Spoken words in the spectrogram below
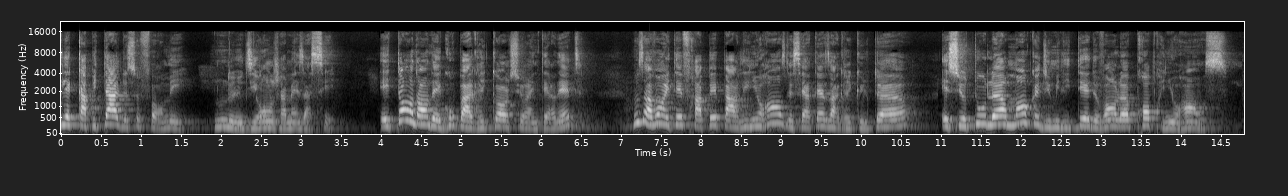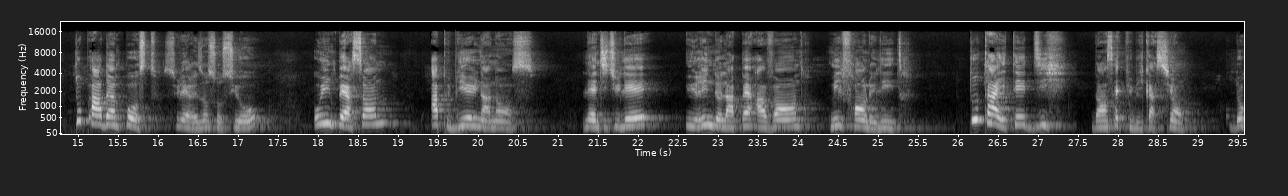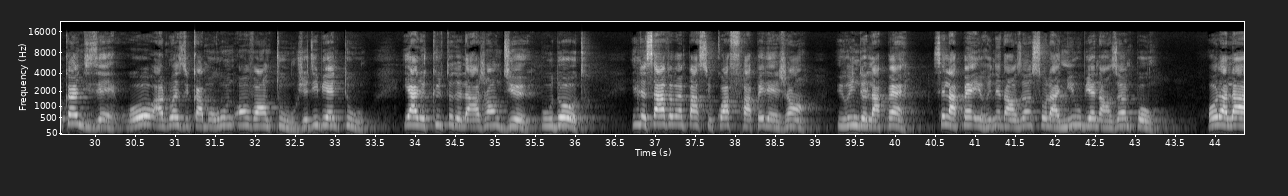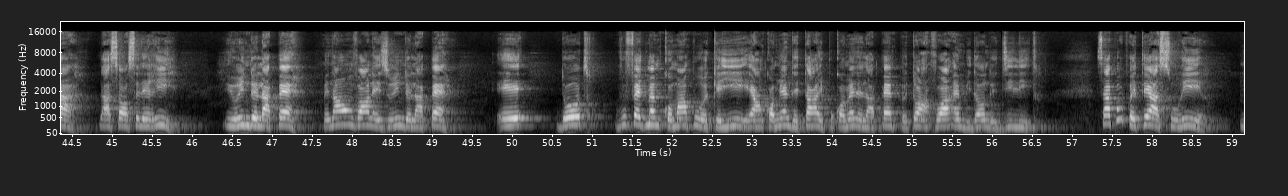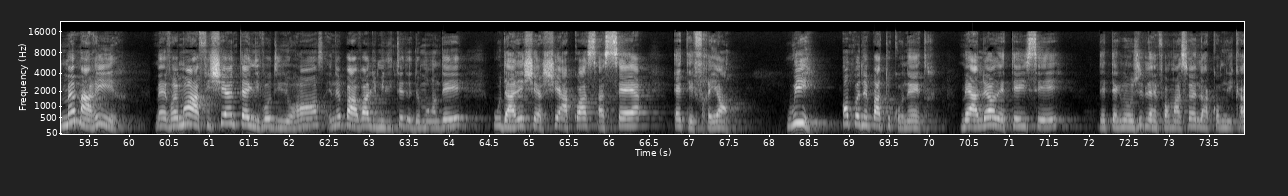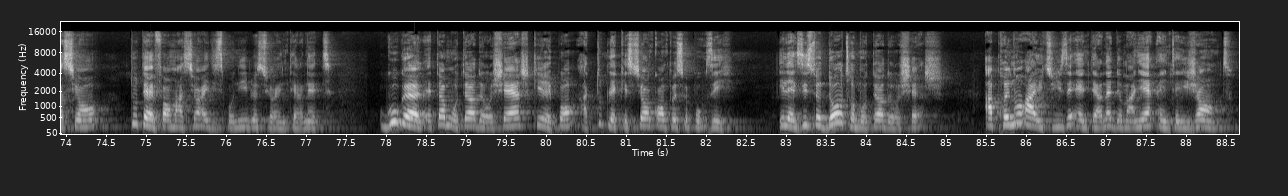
il est capital de se former. Nous ne le dirons jamais assez. Étant dans des groupes agricoles sur Internet, nous avons été frappés par l'ignorance de certains agriculteurs et surtout leur manque d'humilité devant leur propre ignorance. Tout part d'un post sur les réseaux sociaux où une personne a publié une annonce, l'intitulé Urine de lapin à vendre, 1000 francs le litre. Tout a été dit dans cette publication. D'aucuns disaient, oh, à l'ouest du Cameroun, on vend tout. Je dis bien tout. Il y a le culte de l'argent Dieu. Pour d'autres, ils ne savent même pas sur quoi frapper les gens. Urine de lapin. C'est lapin uriné dans un seau la nuit ou bien dans un pot. Oh là là, la sorcellerie. Urine de lapin. Maintenant, on vend les urines de lapin. Et d'autres, vous faites même comment pour recueillir et en combien de temps et pour combien de lapins peut-on avoir un bidon de 10 litres? Ça peut prêter à sourire, même à rire, mais vraiment afficher un tel niveau d'ignorance et ne pas avoir l'humilité de demander ou d'aller chercher à quoi ça sert est effrayant. Oui, on peut ne pas tout connaître, mais à l'heure des TIC, des technologies de l'information et de la communication, toute information est disponible sur Internet. Google est un moteur de recherche qui répond à toutes les questions qu'on peut se poser. Il existe d'autres moteurs de recherche. Apprenons à utiliser Internet de manière intelligente.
